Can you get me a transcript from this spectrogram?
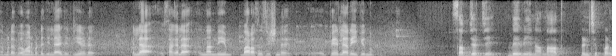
നമ്മുടെ ബഹുമാനപ്പെട്ട ജില്ലാ ജഡ്ജിയുടെ എല്ലാ സകല നന്ദിയും ബാർ അസോസിയേഷന്റെ പേരിൽ അറിയിക്കുന്നു. സബ് ജഡ്ജി ബെവീന നാഥ് പ്രിൻസിപ്പൽ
